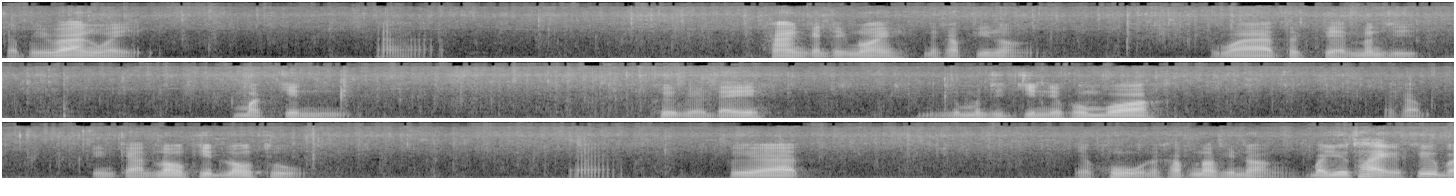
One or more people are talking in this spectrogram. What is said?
ก็ไปว่างไว้อ่าห่างกันจักหน่อยนะครับพี่น้องว่าตักแต่มันสิมากินพืชแบบใดหรือมันสิกินในผมบอนะครับ เป็นการลองผิดลองถูกเพื่ออยากหูนะครับน้องพี่น้องใบยุทธไทยก็คือใบ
